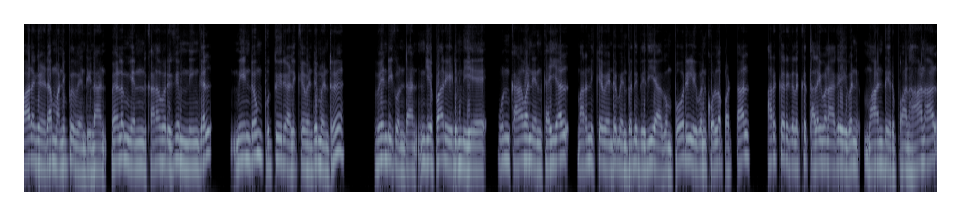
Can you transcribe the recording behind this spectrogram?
பாலகனிடம் மன்னிப்பு வேண்டினான். மேலும் என் கணவருக்கு நீங்கள் மீண்டும் புத்துயிர் அளிக்க வேண்டும் என்று வேண்டிக் கொண்டான் இங்கே பார் இடும்பியே உன் கணவன் என் கையால் மரணிக்க வேண்டும் என்பது விதியாகும். போரில் இவன் கொல்லப்பட்டால் அரக்கர்களுக்கு தலைவனாக இவன் மாண்டு இருப்பான் ஆனால்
